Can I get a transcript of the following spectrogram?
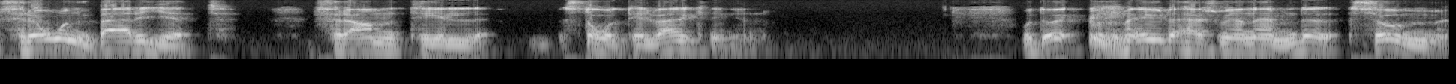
från berget fram till ståltillverkningen. Och då är ju det här som jag nämnde, SUM,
